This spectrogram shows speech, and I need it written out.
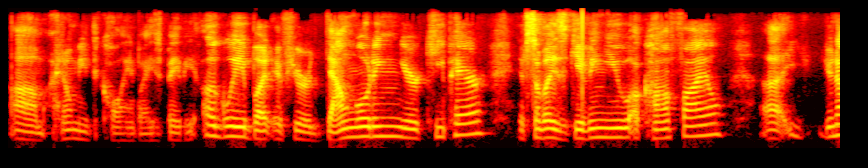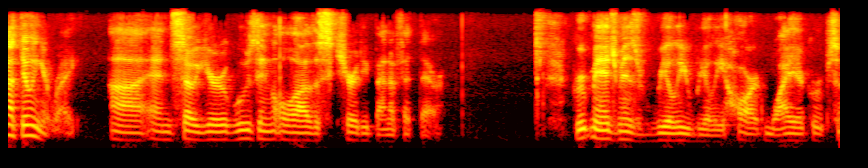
Um, I don't mean to call anybody's baby ugly, but if you're downloading your key pair, if somebody's giving you a conf file, uh, you're not doing it right. Uh, and so you're losing a lot of the security benefit there. Group management is really, really hard. Why are groups?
